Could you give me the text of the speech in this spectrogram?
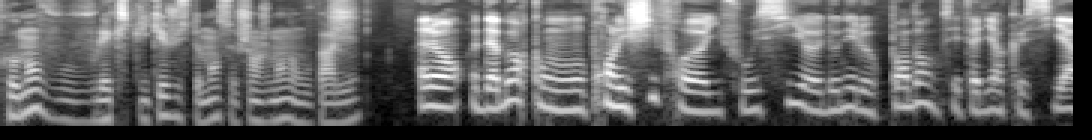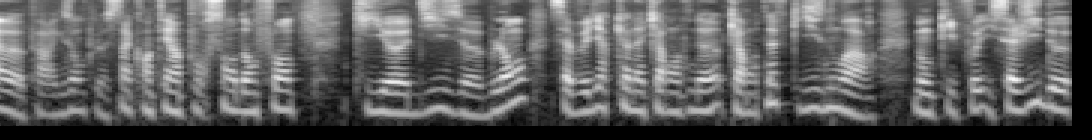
Comment vous voulez expliquer justement ce changement dont vous parliez? Alors d'abord, quand on prend les chiffres, euh, il faut aussi euh, donner le pendant. C'est-à-dire que s'il y a euh, par exemple 51% d'enfants qui disent blanc, ça veut dire qu'il y en a 49, qui disent noir. Donc il, il s'agit de,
